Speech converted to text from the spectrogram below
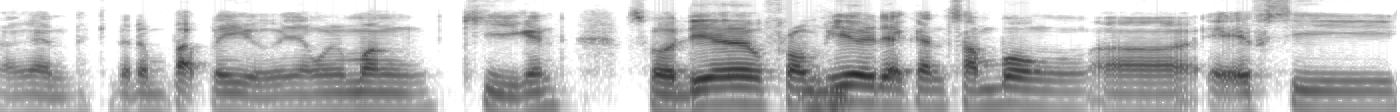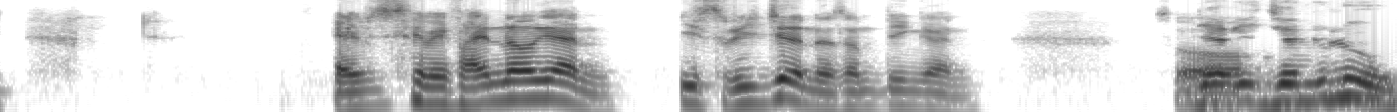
Ah, kan kita ada empat player yang memang key kan so dia from Hmm. here dia akan sambung uh, AFC AFC semi final kan East region or something kan so Dia region dulu.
